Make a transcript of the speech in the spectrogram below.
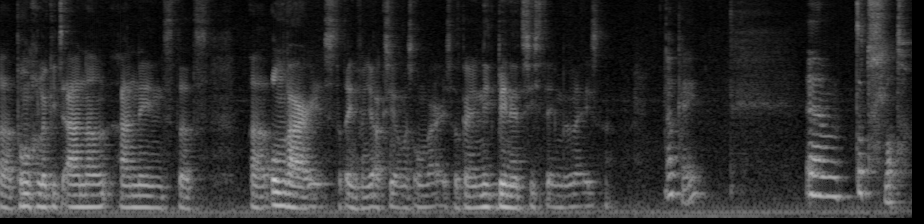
uh, per ongeluk iets aanneemt dat uh, onwaar is. Dat een van je axioma's onwaar is. Dat kan je niet binnen het systeem bewijzen. Oké. Ehm, tot slot.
